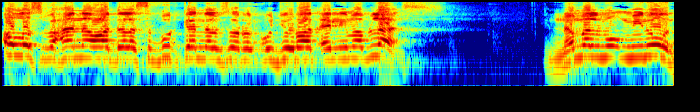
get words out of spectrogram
Allah Subhanahu wa taala sebutkan dalam surah Al-Hujurat ayat 15. Innamal mu'minun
